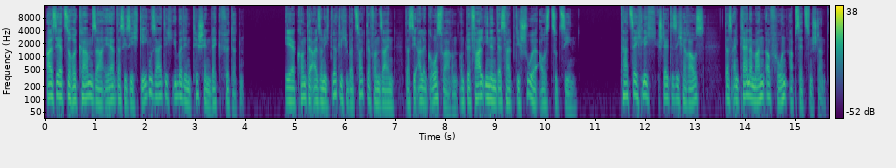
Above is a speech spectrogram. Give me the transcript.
Als er zurückkam, sah er, dass sie sich gegenseitig über den Tisch hinweg fütterten. Er konnte also nicht wirklich überzeugt davon sein, dass sie alle groß waren und befahl ihnen deshalb, die Schuhe auszuziehen. Tatsächlich stellte sich heraus, dass ein kleiner Mann auf hohen Absätzen stand.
